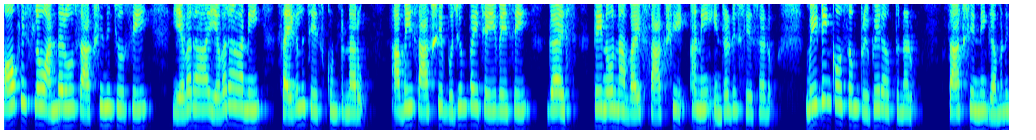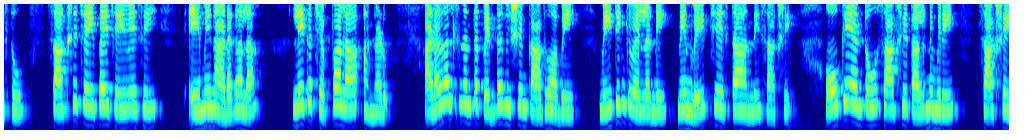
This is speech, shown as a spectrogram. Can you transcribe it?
ఆఫీస్లో అందరూ సాక్షిని చూసి ఎవరా ఎవరా అని సైగలు చేసుకుంటున్నారు. అభి సాక్షి భుజంపై చేయి వేసి గైస్ తిను నా వైఫ్ సాక్షి అని ఇంట్రడ్యూస్ చేశాడు. మీటింగ్ కోసం ప్రిపేర్ అవుతున్నాడు. సాక్షిని గమనిస్తూ సాక్షి చేయిపై చేయి వేసి ఏమైనా అడగాలా? లేక చెప్పాలా? అన్నాడు. అడగాల్సినంత పెద్ద విషయం కాదు అభి. మీటింగ్కి వెళ్ళండి. నేను వెయిట్ చేస్తా అంది సాక్షి. ఓకే అంటూ సాక్షి తలనిమిరి సాక్షి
